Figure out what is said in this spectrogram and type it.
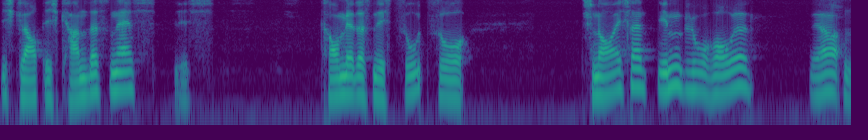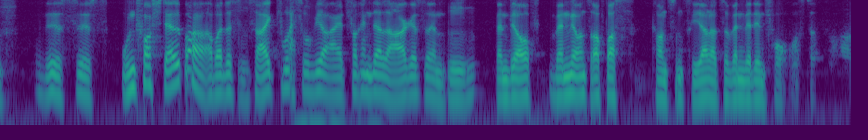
ich glaube, ich kann das nicht, ich, ich traue mir das nicht zu, zu Schnorcheln im Blue Hole, ja, das ist unvorstellbar, aber das mhm. zeigt, wozu wir einfach in der Lage sind, mhm. wenn, wir auf, wenn wir uns auf was konzentrieren, also wenn wir den Fokus dazu haben.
